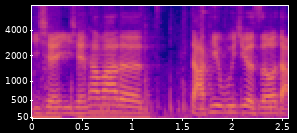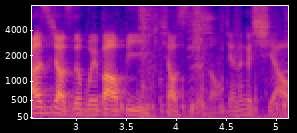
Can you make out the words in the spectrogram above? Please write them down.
以前以前他妈的。打 PUBG 的时候打二十小时都不会暴毙，笑死人哦！讲那个小，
